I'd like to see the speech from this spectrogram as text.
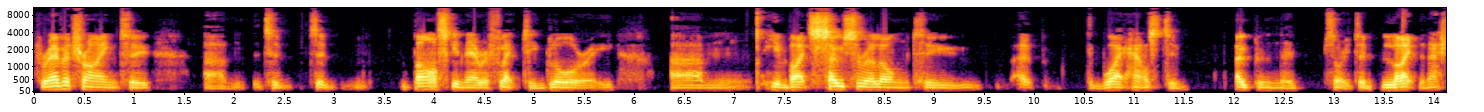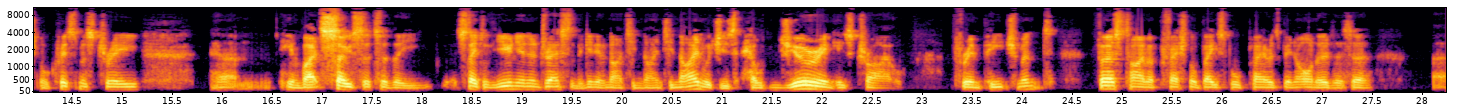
forever trying to um, to to bask in their reflected glory. Um, he invites Sosa along to uh, the White House to open the sorry to light the national Christmas tree. Um, he invites Sosa to the State of the Union address at the beginning of 1999, which is held during his trial for impeachment. First time a professional baseball player has been honored as a uh,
